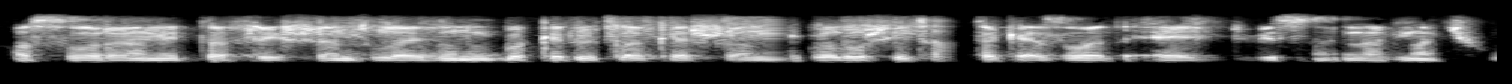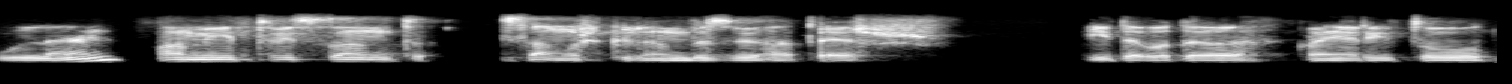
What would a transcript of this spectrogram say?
a szóra, amit a frissen tulajdonukba került lakáson megvalósíthattak. Ez volt egy viszonylag nagy hullám, amit viszont számos különböző hatás ide-oda kanyarító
